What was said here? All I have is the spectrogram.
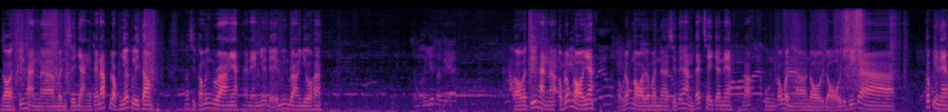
Rồi tiến hành à, mình sẽ dặn cái nắp lọc nhớt ly tâm Nó sẽ có miếng rang nha. Anh em nhớ để miếng rang vô ha. Rồi mình tiến hành à, ụp lóc nồi nha Ụp lóc nồi rồi mình à, sẽ tiến hành test xe cho anh em. Đó khuôn cấu hình à, nồi độ cho chiếc uh, cúp nha anh em.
